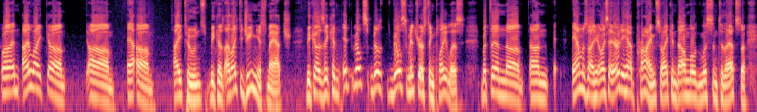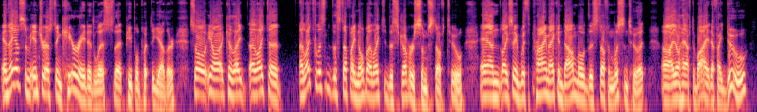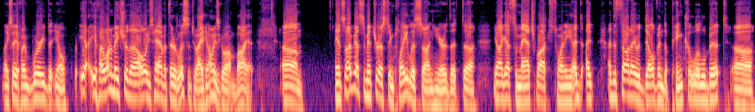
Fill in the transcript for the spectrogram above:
Well, and I like um, um, um, iTunes because I like the Genius Match because it can it builds builds, builds some interesting playlists. But then uh, on Amazon here, like I said, I already have Prime, so I can download and listen to that stuff. And they have some interesting curated lists that people put together. So you know, because I I like to. I like to listen to the stuff I know, but I like to discover some stuff too. And like I say, with Prime, I can download this stuff and listen to it. Uh, I don't have to buy it. If I do, like say, if I'm worried that you know, yeah, if I want to make sure that I always have it there to listen to, I can always go out and buy it. Um, and so I've got some interesting playlists on here that uh, you know I got some Matchbox Twenty. I, I I just thought I would delve into Pink a little bit. Uh,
